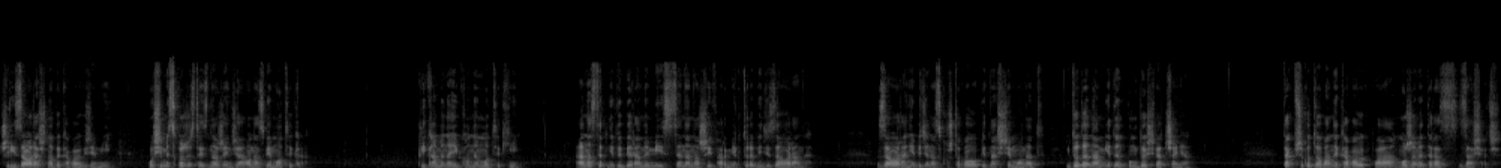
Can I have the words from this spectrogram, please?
czyli zaorać nowy kawałek ziemi, musimy skorzystać z narzędzia o nazwie motyka. Klikamy na ikonę motyki a następnie wybieramy miejsce na naszej farmie, które będzie zaorane. Zaoranie będzie nas kosztowało 15 monet i doda nam jeden punkt doświadczenia. Tak przygotowany kawałek pola możemy teraz zasiać.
